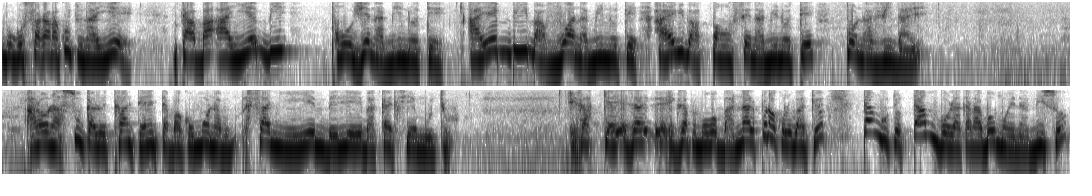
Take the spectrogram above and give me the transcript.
bokosaka na kutu na ye. Ntaba ayebi projet na bino te. Ayebi bavoi na bino te. Ayebi bapense na bino te mpo na vie na ye. Alors na suka le 31 ta bakomona sani eyembeli ye bakati ye mutu eza, exemple moko banal. Mpona koloba ke ntango totambolaka na bomoi na biso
